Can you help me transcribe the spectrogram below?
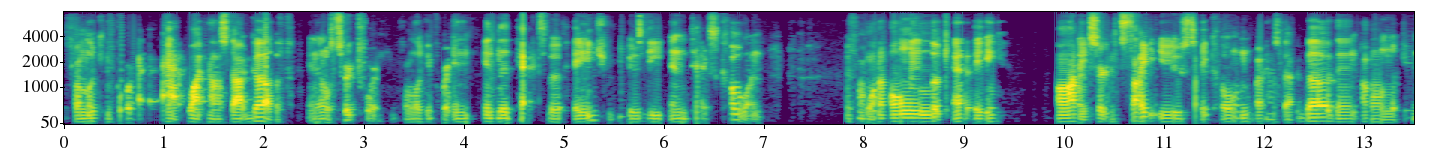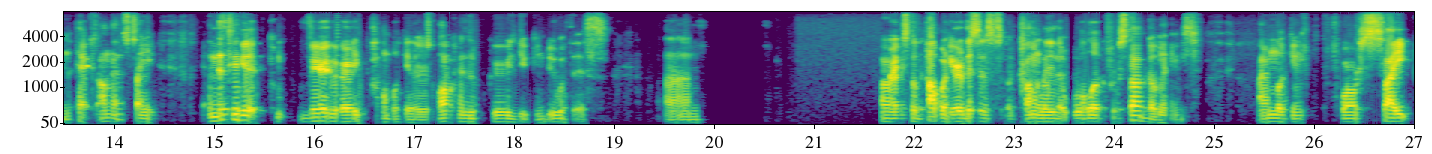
If I'm looking for at whitehouse.gov, and it'll search for it. If I'm looking for in, in the text of a page, use the in text colon. If I want to only look at a on a certain site, you use site colon whitehouse.gov, then I want to look in the text on that site. And this can get very, very complicated. There's all kinds of queries you can do with this. Um, all right, so the top one here, this is a common way that we'll look for subdomains. I'm looking for site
